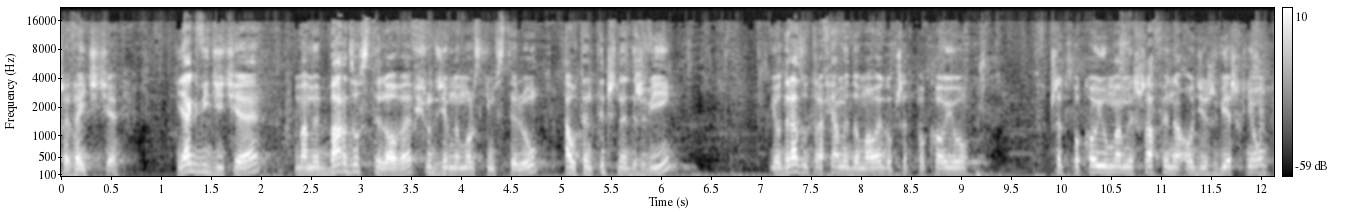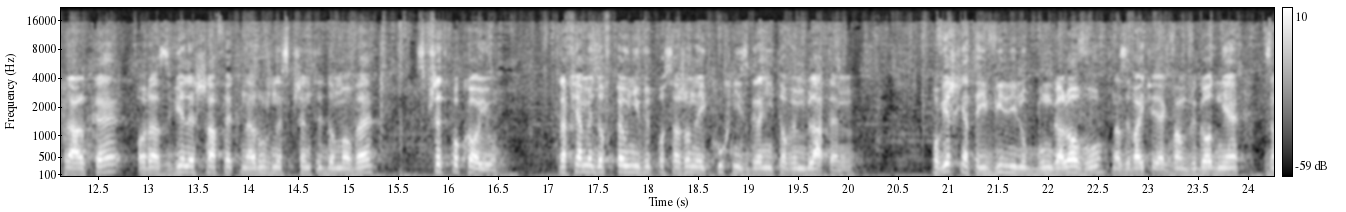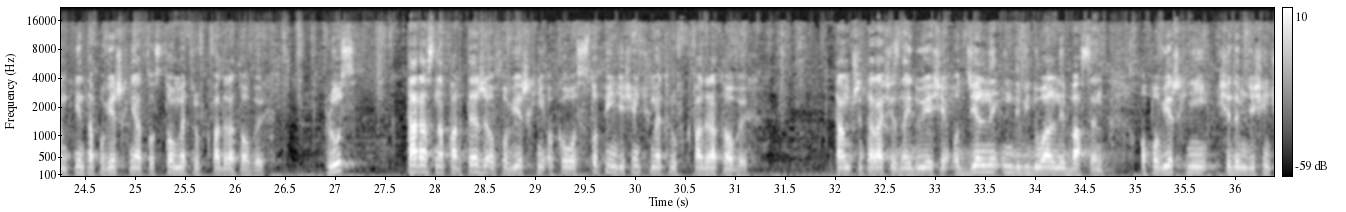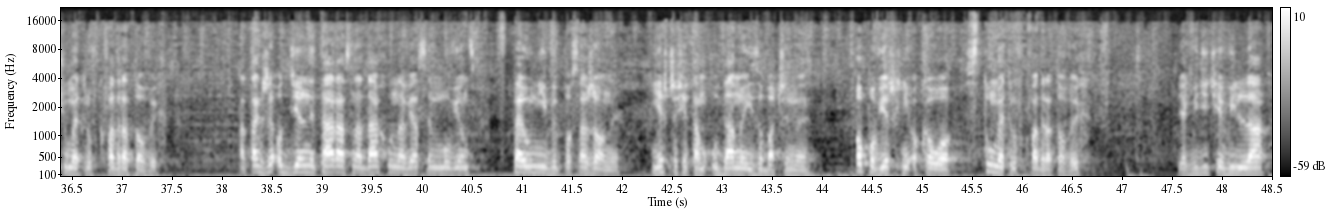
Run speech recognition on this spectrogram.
Wejdźcie. Jak widzicie, mamy bardzo stylowe, w śródziemnomorskim stylu, autentyczne drzwi i od razu trafiamy do małego przedpokoju. W przedpokoju mamy szafy na odzież wierzchnią, pralkę oraz wiele szafek na różne sprzęty domowe. Z przedpokoju trafiamy do w pełni wyposażonej kuchni z granitowym blatem. Powierzchnia tej willi lub bungalowu, nazywajcie jak Wam wygodnie, zamknięta powierzchnia to 100 m2, plus taras na parterze o powierzchni około 150 m2. Tam przy tarasie znajduje się oddzielny indywidualny basen o powierzchni 70 m2, a także oddzielny taras na dachu, nawiasem mówiąc, w pełni wyposażony. Jeszcze się tam udamy i zobaczymy o powierzchni około 100 m2. Jak widzicie, willa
